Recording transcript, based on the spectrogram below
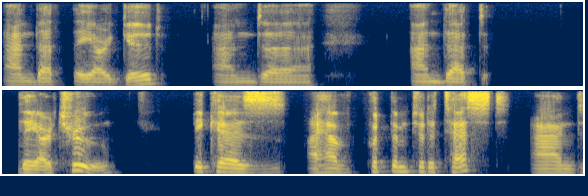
and that they are good and uh, and that they are true because I have put them to the test and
